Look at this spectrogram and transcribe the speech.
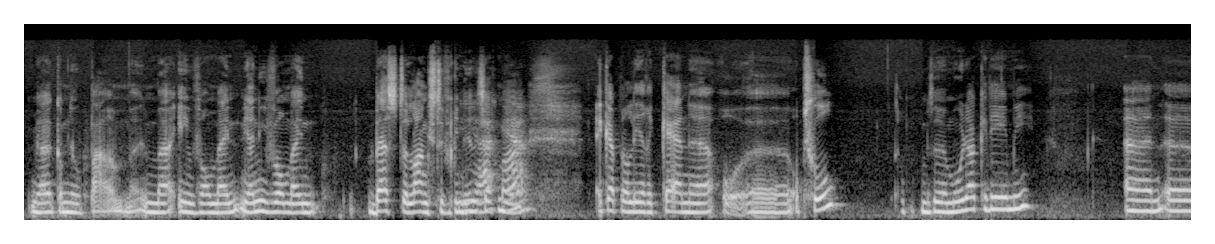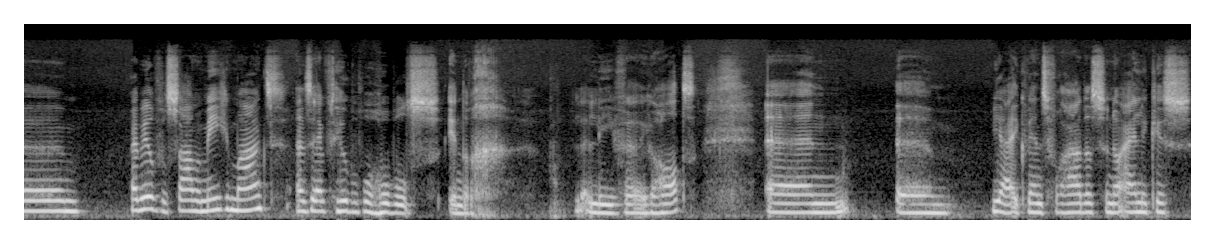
Ja, ik heb nog een paar, maar een van mijn, ja, in ieder geval mijn beste, langste vriendin, Ja, zeg maar. ja. Ik heb haar leren kennen eh, op school, op de modeacademie. En we hebben heel veel samen meegemaakt. En zij heeft heel veel hobbels in haar leven gehad. En ehm, ja, ik wens voor haar dat ze nou eindelijk eens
